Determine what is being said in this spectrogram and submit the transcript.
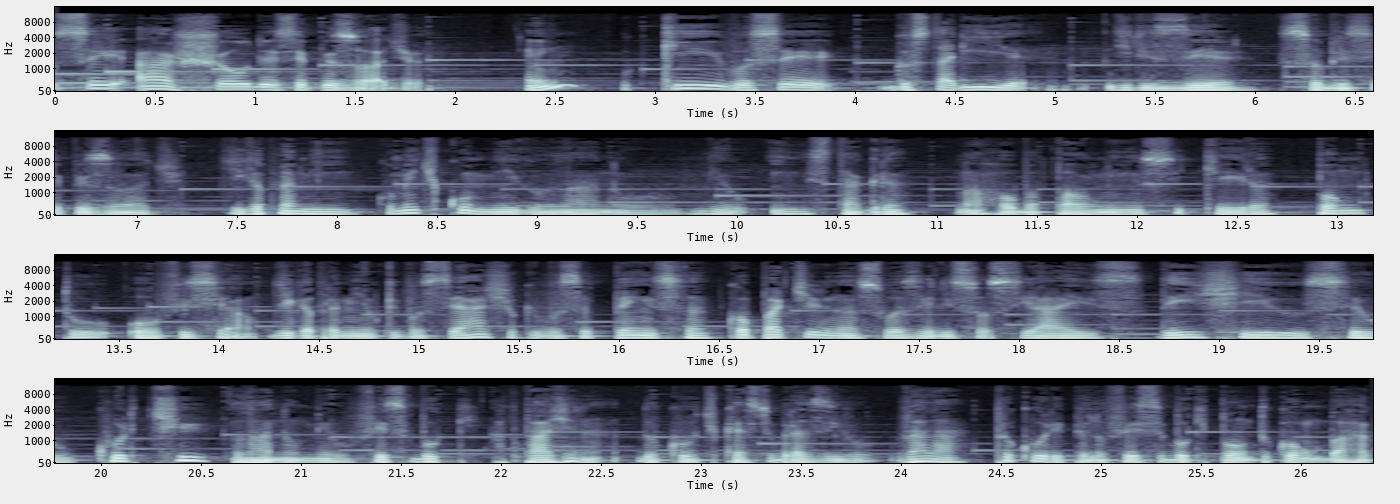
Você achou desse episódio? Hein? O que você gostaria de dizer sobre esse episódio? Diga para mim, comente comigo lá no meu Instagram, no arroba paulinhosiqueira.oficial. Diga para mim o que você acha, o que você pensa, compartilhe nas suas redes sociais, deixe o seu curtir lá no meu Facebook, a página do Coachcast Brasil. Vá lá, procure pelo facebook.com barra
